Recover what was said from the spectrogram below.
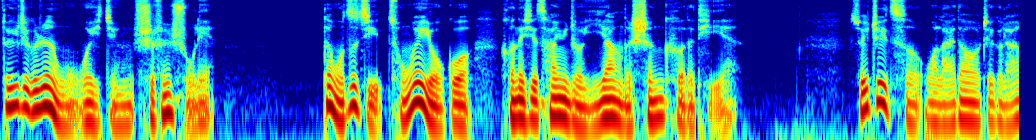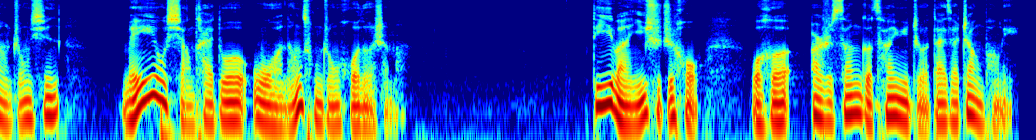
对于这个任务，我已经十分熟练，但我自己从未有过和那些参与者一样的深刻的体验。所以这次我来到这个疗养中心，没有想太多，我能从中获得什么。第一晚仪式之后，我和二十三个参与者待在帐篷里，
